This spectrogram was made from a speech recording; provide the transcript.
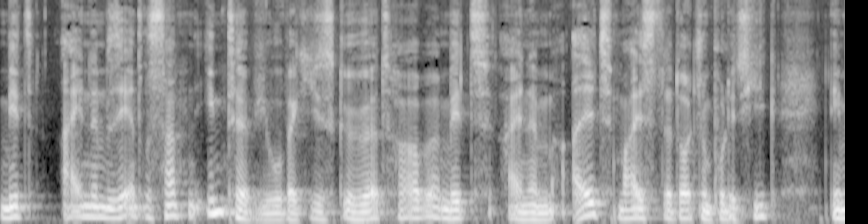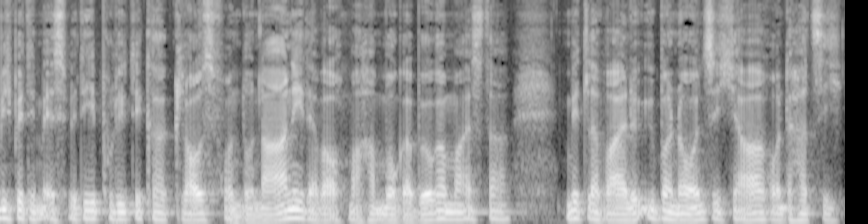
mit einem sehr interessanten Interview, welches ich gehört habe, mit einem Altmeister der deutschen Politik, nämlich mit dem SPD-Politiker Klaus von Donani, der war auch mal Hamburger Bürgermeister, mittlerweile über 90 Jahre und er hat sich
